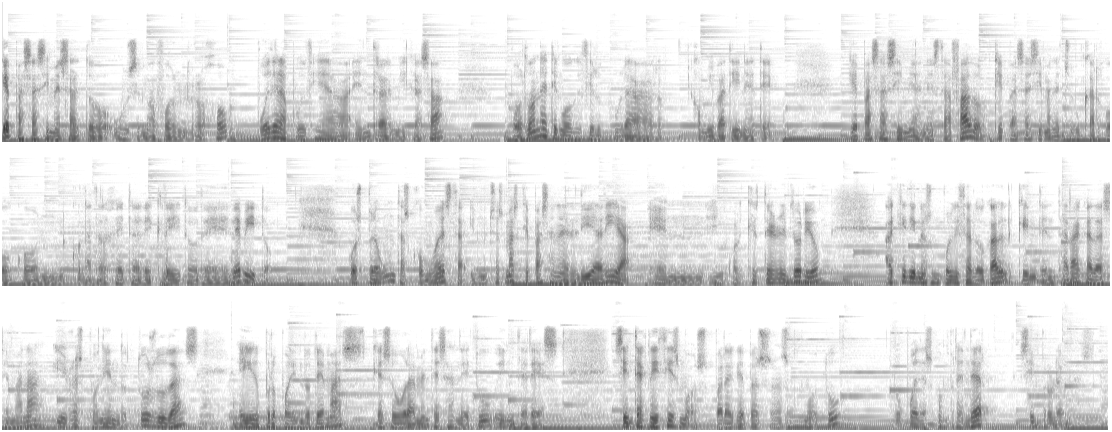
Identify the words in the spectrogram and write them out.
¿Qué pasa si me salto un semáforo en rojo? ¿Puede la policía entrar en mi casa? ¿Por dónde tengo que circular con mi patinete? ¿Qué pasa si me han estafado? ¿Qué pasa si me han hecho un cargo con, la tarjeta de crédito de débito? Pues preguntas como esta y muchas más que pasan el día a día en, en, cualquier territorio, aquí tienes un policía local que intentará cada semana ir respondiendo tus dudas e ir proponiendo temas que seguramente sean de tu interés, sin tecnicismos, para que personas como tú lo puedas comprender sin problemas.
